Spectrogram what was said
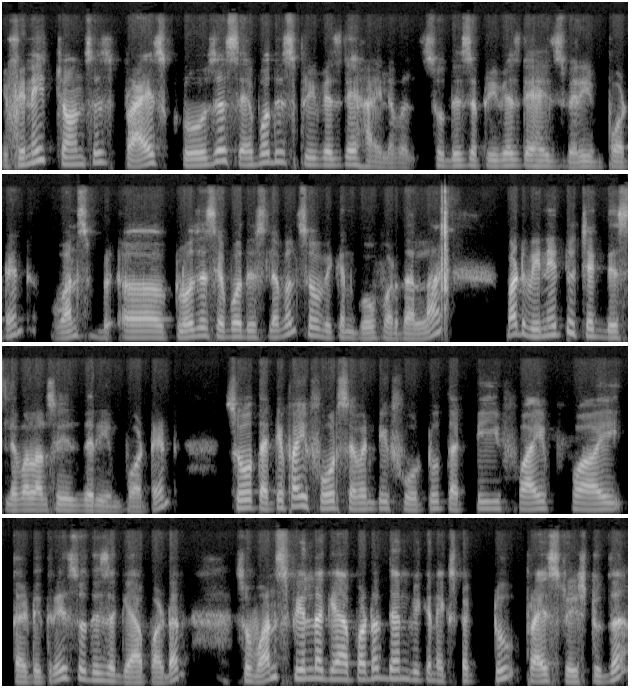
if any chances price closes above this previous day high level. So this is a previous day high is very important. Once uh, closes above this level, so we can go for the long, but we need to check this level also is very important. So 35 474 to 35 533. So this is a gap order. So once fill the gap order, then we can expect to price reach to the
